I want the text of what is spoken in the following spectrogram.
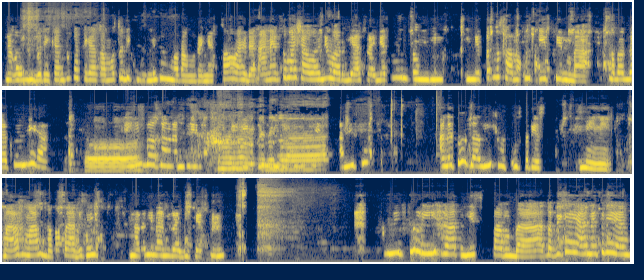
yang Allah berikan tuh ketika kamu tuh dikelilingi sama orang-orang yang soleh. Dan aneh tuh masya Allah ini luar biasanya tuh untung di ini terus sama utitin mbak. Kalau nggak tuh nih ya Oh, ini bakalan kayak Alhamdulillah. aneh tuh aneh tuh udah lihat uh, serius. Nih nih. Malah malah nggak apa-apa habis ini kemarin aneh lagi chatting aneh tuh lihat di spam mbak. Tapi kayak aneh tuh kayak yang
